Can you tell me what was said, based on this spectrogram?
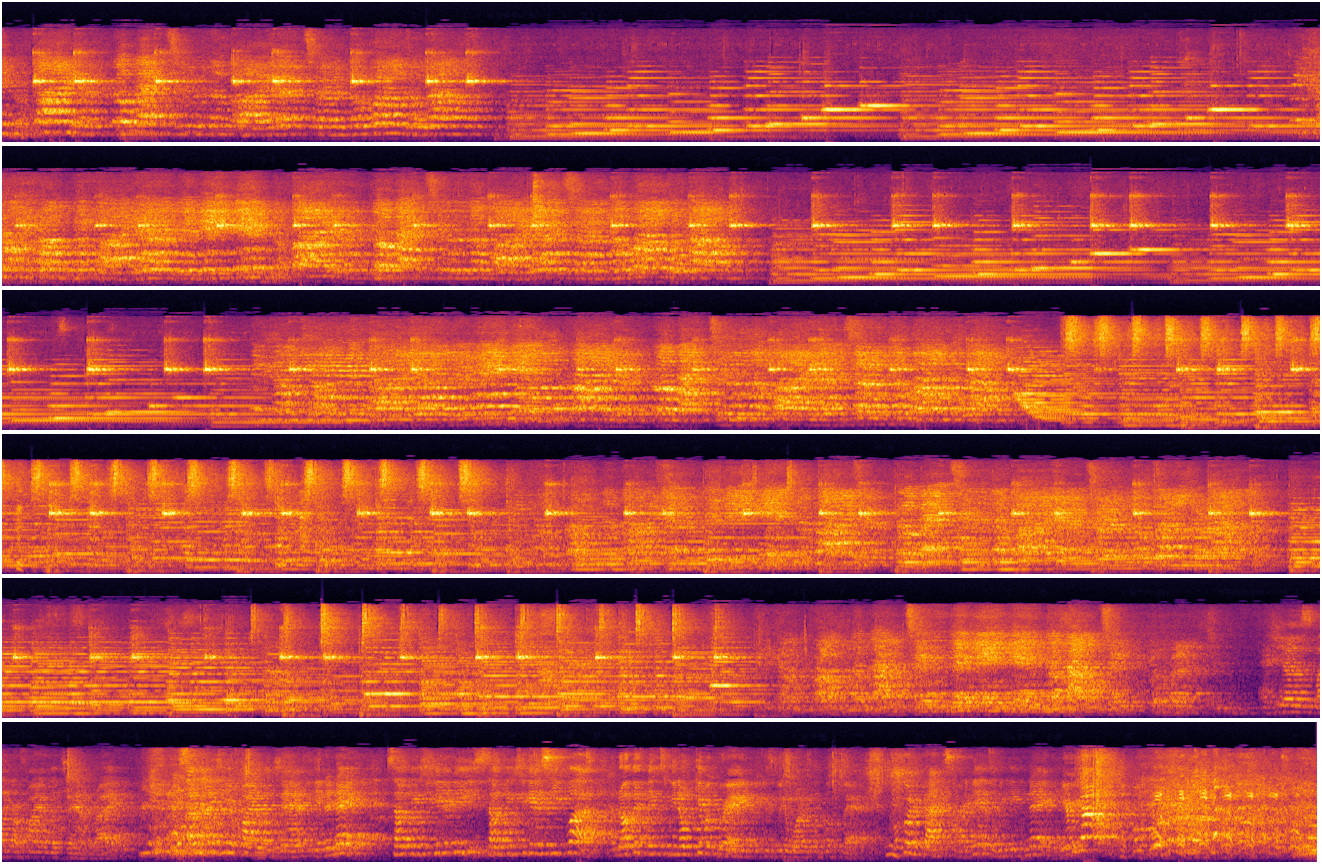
plus. And other things we don't give a grade because we don't want to flip book back. We're going to back some ideas and we get an A. Here we go!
